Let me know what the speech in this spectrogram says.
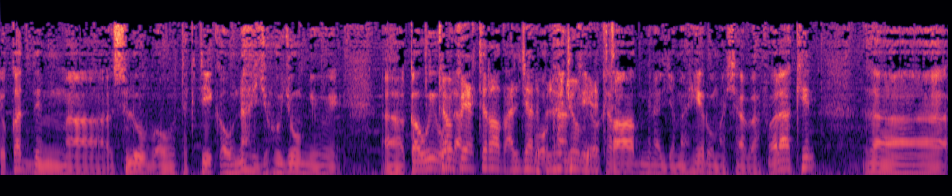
يقدم آه، اسلوب أو تكتيك أو نهج هجومي آه، قوي كان في اعتراض على الجانب وكان الهجومي في. اعتراض من الجماهير وما شابه ولكن آه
